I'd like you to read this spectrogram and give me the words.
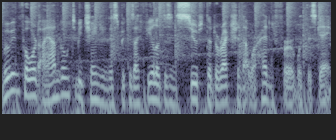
Moving forward I am going to be changing this because I feel it doesn't suit the direction that we're headed for with this game.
